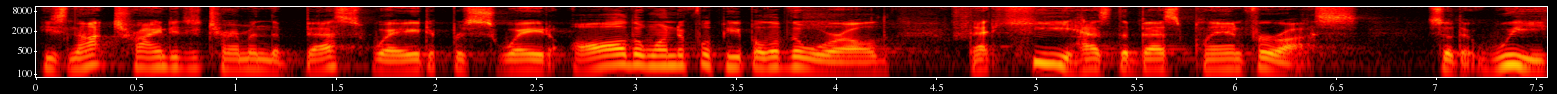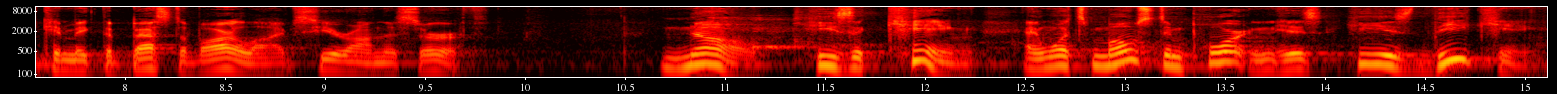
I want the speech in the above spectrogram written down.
He's not trying to determine the best way to persuade all the wonderful people of the world that he has the best plan for us so that we can make the best of our lives here on this earth. No, he's a king. And what's most important is he is the king.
